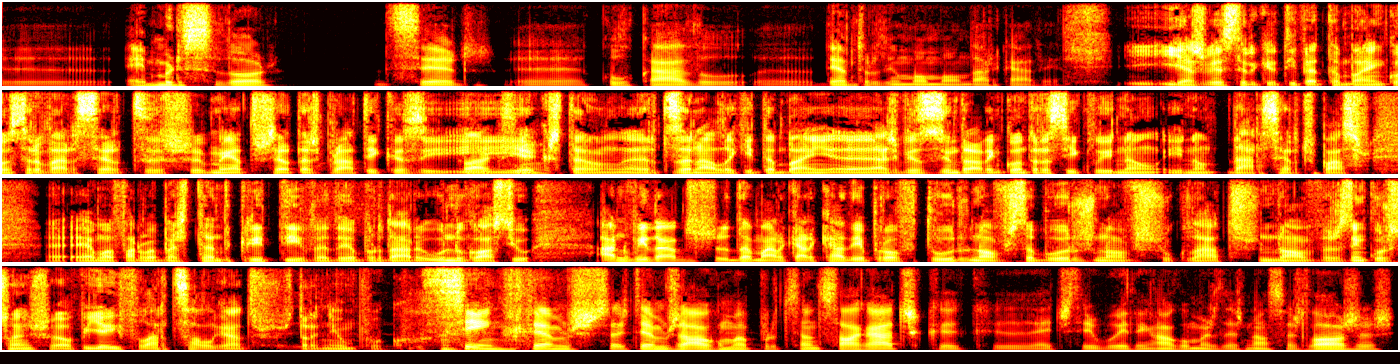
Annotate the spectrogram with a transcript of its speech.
uh, é merecedor de ser uh, colocado uh, dentro de um bombom da Arcádia. E, e, às vezes ser criativo é também conservar certos métodos, certas práticas e, claro e a questão artesanal aqui também, uh, às vezes entrar em contraciclo e não, e não dar certos passos, é uma forma bastante criativa de abordar o negócio. Há novidades da marca Arcádia para o futuro, novos sabores, novos chocolates, novas incursões? Ouvi aí falar de salgados, estranhei um pouco. Sim, temos, temos alguma produção de salgados que, que é distribuída em algumas das nossas lojas.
